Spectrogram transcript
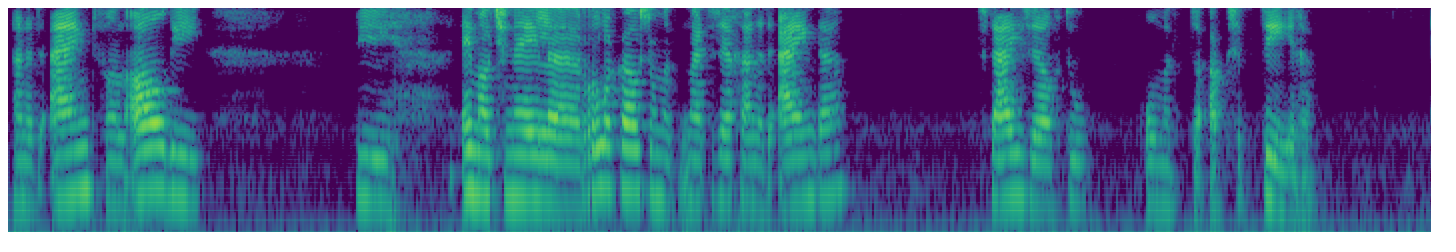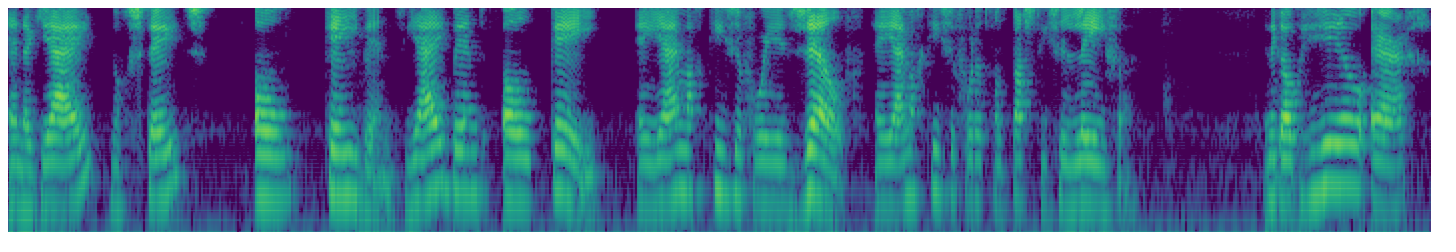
aan het eind van al die, die emotionele rollercoaster, om het maar te zeggen, aan het einde, sta jezelf toe om het te accepteren. En dat jij nog steeds oké bent. Jij bent oké. En jij mag kiezen voor jezelf. En jij mag kiezen voor dat fantastische leven. En ik hoop heel erg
